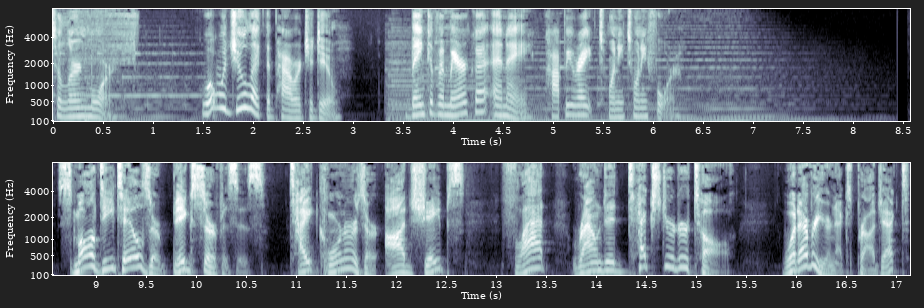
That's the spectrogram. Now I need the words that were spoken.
to learn more. What would you like the power to do? Bank of America NA, copyright 2024. Small details are big surfaces, tight corners are odd shapes, flat, rounded, textured, or tall. Whatever your next project,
